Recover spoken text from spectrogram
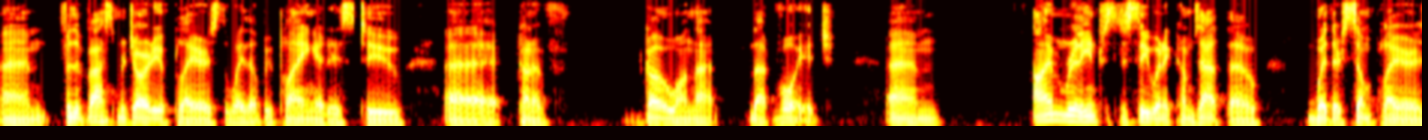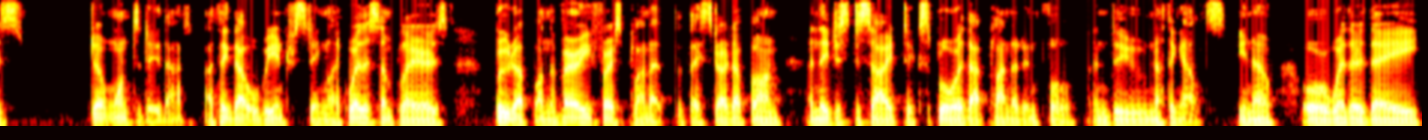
Um, for the vast majority of players, the way they'll be playing it is to uh, kind of go on that that voyage. Um, I'm really interested to see when it comes out, though, whether some players don't want to do that. I think that will be interesting. Like whether some players boot up on the very first planet that they start up on, and they just decide to explore that planet in full and do nothing else, you know, or whether they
